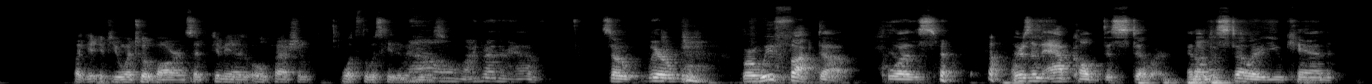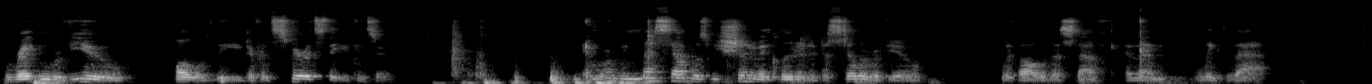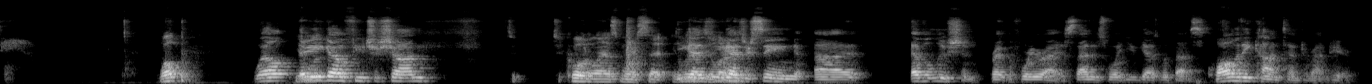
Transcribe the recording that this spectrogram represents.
Like if you went to a bar and said, "Give me an old fashioned," what's the whiskey they would use? No, I'd rather have. So where where we fucked up was there's an app called Distiller, and on Mhm. Distiller you can rate and review all of the different spirits that you consume. And where we messed up was we should have included a distiller review with all of this stuff and then linked that. Damn. Well, Well, there you go, future Sean. To quote Alanis Morissette, You guys, you guys are seeing uh, evolution right before your eyes. That is what you get with us. Quality content around here.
